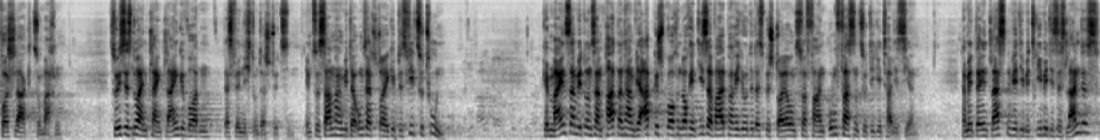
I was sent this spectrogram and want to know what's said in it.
Vorschlag zu machen. So ist es nur ein Klein-Klein geworden, das wir nicht unterstützen. Im Zusammenhang mit der Umsatzsteuer gibt es viel zu tun. Gemeinsam mit unseren Partnern haben wir abgesprochen, noch in dieser Wahlperiode das Besteuerungsverfahren umfassend zu digitalisieren. Damit entlasten wir die Betriebe dieses Landes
